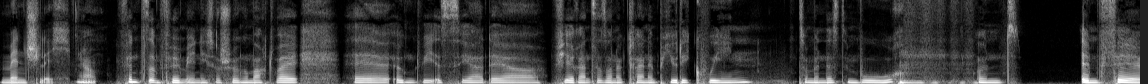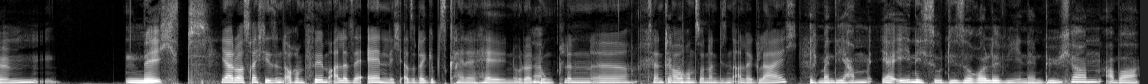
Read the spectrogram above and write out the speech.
menschlich. Ja, finde es im Film eh nicht so schön gemacht, weil äh, irgendwie ist ja der Firenze so eine kleine Beauty Queen, zumindest im Buch. Und im Film nicht. Ja, du hast recht, die sind auch im Film alle sehr ähnlich. Also da gibt es keine hellen oder Ja. dunklen äh, Zentauren, Genau. sondern die sind alle gleich. Ich meine, die haben ja eh nicht so diese Rolle wie in den Büchern, aber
